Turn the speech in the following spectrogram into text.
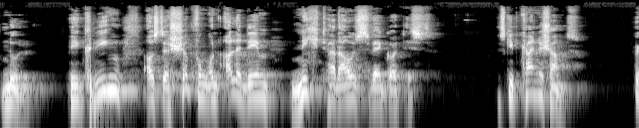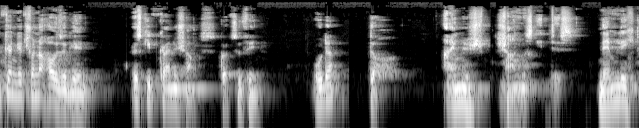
Null. Wir kriegen aus der Schöpfung und alledem nicht heraus, wer Gott ist. Es gibt keine Chance. Wir können jetzt schon nach Hause gehen. Es gibt keine Chance, Gott zu finden. Oder? Doch. Eine Chance gibt es. Nämlich,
